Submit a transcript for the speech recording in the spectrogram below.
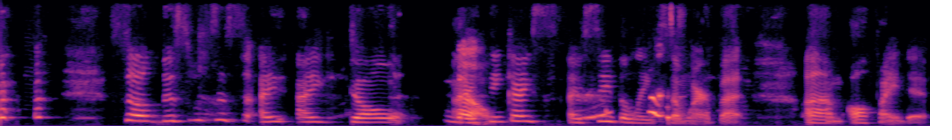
so this was just I I don't. No. I think I I see the link somewhere, but um, I'll find it.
